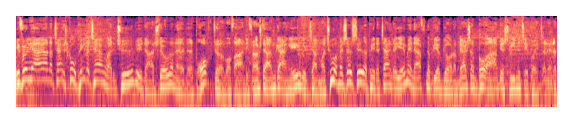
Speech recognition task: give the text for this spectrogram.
Ifølge ejeren af Tank Sko Peter Tang var det tydeligt, at støvlerne havde været brugt, og hvorfor han i første omgang ikke ville tage dem retur, men så sidder Peter Tang derhjemme en aften og bliver gjort opmærksom på, at han bliver svinet til på internettet.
